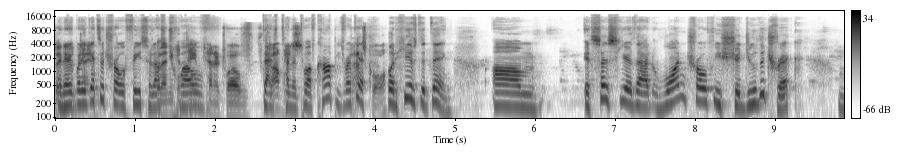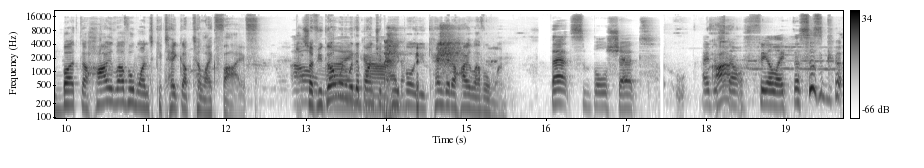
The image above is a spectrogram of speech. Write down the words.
and everybody gets a trophy, so that's then you can tame twelve. ten or twelve. That's ten to compies. twelve compies right That's there. cool. But here's the thing. Um, it says here that one trophy should do the trick, but the high level ones could take up to like five. Oh so if you go Oh in with a my bunch of people, you can get a high level one. That's bullshit. I just don't feel like this is good.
